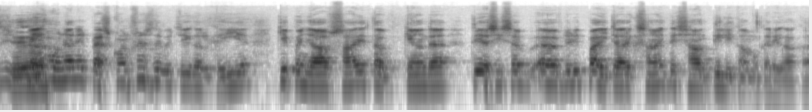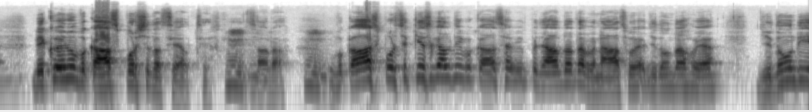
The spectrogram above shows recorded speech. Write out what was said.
ਨਹੀਂ ਉਹਨਾਂ ਨੇ ਪ੍ਰੈਸ ਕਾਨਫਰੰਸ ਦੇ ਵਿੱਚ ਇਹ ਗੱਲ ਕਹੀ ਹੈ ਕਿ ਪੰਜਾਬ ਸਾਰੇ ਤਬਕਿਆਂ ਦਾ ਤੇ ਅਸੀਂ ਸਭ ਜਿਹੜੀ ਭਾਈਚਾਰਕ ਸਾਂਝ ਤੇ ਸ਼ਾਂਤੀ ਲਈ ਕੰਮ ਕਰੇਗਾ ਕੱਲ ਵੇਖੋ ਇਹਨੂੰ ਵਿਕਾਸ ਪੁਰਸ਼ ਦੱਸਿਆ ਉੱਥੇ ਸਾਰਾ। ਵਿਕਾਸ ਪੁਰਸ਼ ਕਿਸ ਗੱਲ ਦੀ ਵਿਕਾਸ ਹੈ ਵੀ ਪੰਜਾਬ ਦਾ ਤਾਂ ਵਿਨਾਸ਼ ਹੋਇਆ ਜਦੋਂ ਦਾ ਹੋਇਆ। ਜਦੋਂ ਦੀ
